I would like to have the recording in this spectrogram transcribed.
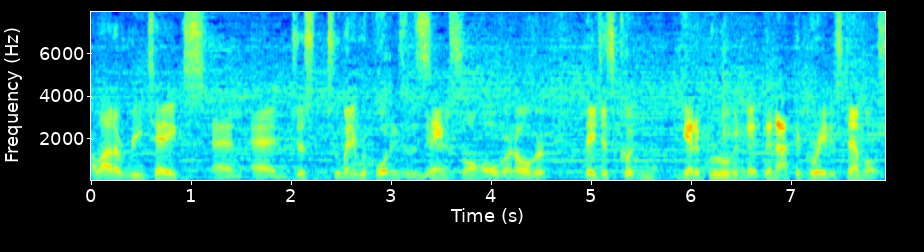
a lot of retakes, and, and just too many recordings of the same song over and over. They just couldn't get a groove, and they're, they're not the greatest demos.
